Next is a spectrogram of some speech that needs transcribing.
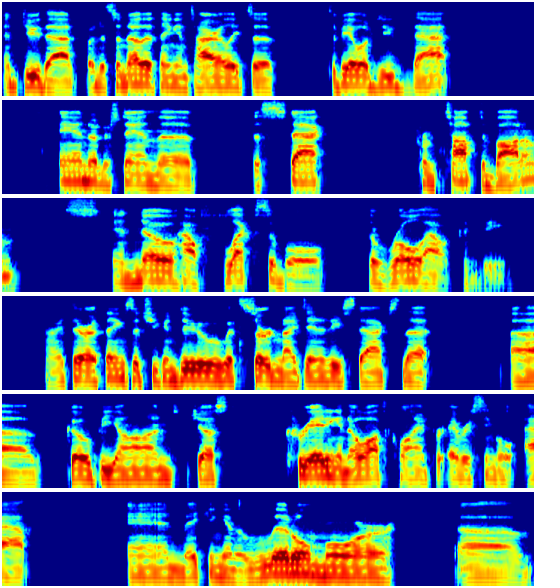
and do that, but it's another thing entirely to to be able to do that and understand the the stack from top to bottom and know how flexible the rollout can be right there are things that you can do with certain identity stacks that uh, go beyond just creating an OAuth client for every single app and making it a little more um,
